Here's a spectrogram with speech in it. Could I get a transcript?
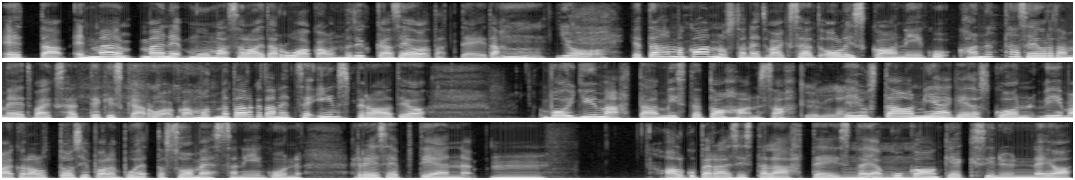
että, että mä, en, mä en muun muassa laita ruokaa, mutta mä tykkään seurata teitä. Mm, joo. Ja tähän mä kannustan, että vaikka sä et oliskaan, niinku, kannattaa seurata meitä, vaikka sä et tekiskään ruokaa. mutta mä tarkoitan, että se inspiraatio voi jymähtää mistä tahansa. Kyllä. Ja just tämä on mielenkiintoista, kun on viime aikoina ollut tosi paljon puhetta somessa niin kuin reseptien... Mm, alkuperäisistä lähteistä mm. ja kuka on keksinyt ne. Ja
